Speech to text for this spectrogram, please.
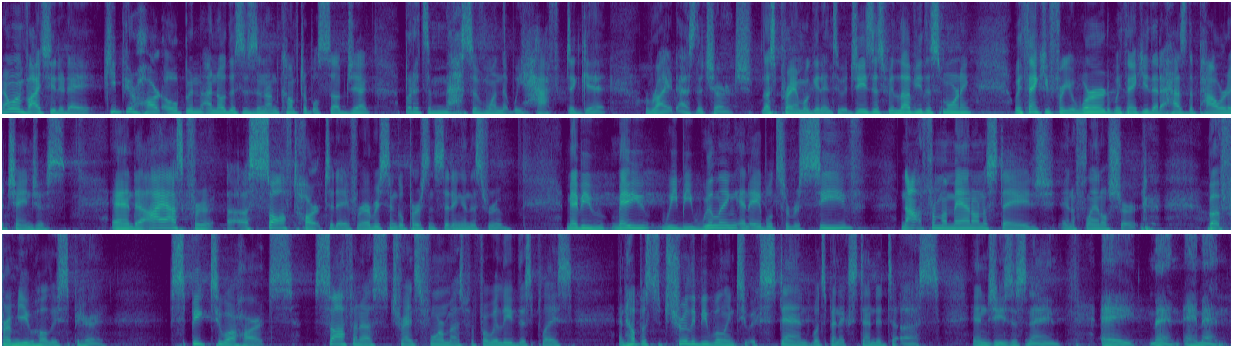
And I want to invite you today, keep your heart open. I know this is an uncomfortable subject, but it's a massive one that we have to get right as the church. Let's pray and we'll get into it. Jesus, we love you this morning. We thank you for your word. We thank you that it has the power to change us. And uh, I ask for a soft heart today for every single person sitting in this room. Maybe, maybe we be willing and able to receive not from a man on a stage in a flannel shirt, but from you, Holy Spirit. Speak to our hearts, soften us, transform us before we leave this place, and help us to truly be willing to extend what's been extended to us. In Jesus' name, amen. Amen.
